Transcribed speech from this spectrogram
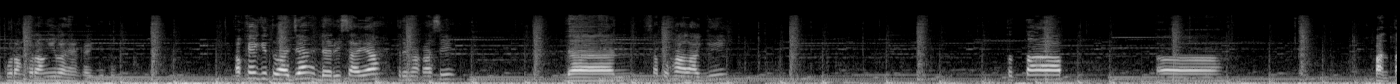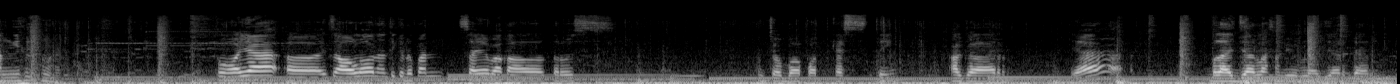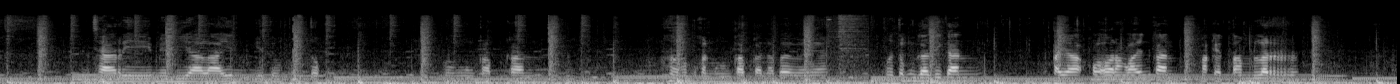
Kurang-kurangi lah yang kayak gitu. Oke gitu aja dari saya. Terima kasih. Dan satu hal lagi tetap uh, pantengin. Pokoknya uh, insya Allah nanti ke depan saya bakal terus mencoba podcasting agar ya belajar lah sambil belajar dan mencari media lain gitu untuk mengungkapkan bukan mengungkapkan apa namanya untuk menggantikan kayak kalau orang lain kan pakai Tumblr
